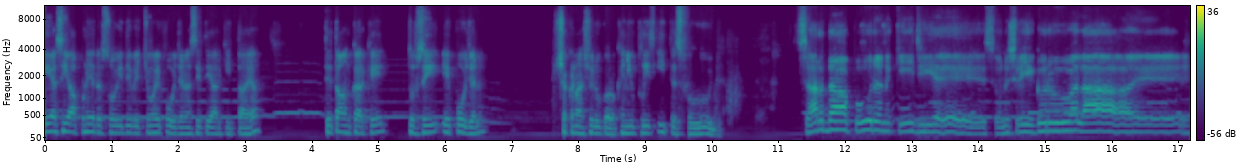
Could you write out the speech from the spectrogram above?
ਇਹ ਅਸੀਂ ਆਪਣੀ ਰਸੋਈ ਦੇ ਵਿੱਚੋਂ ਇਹ ਭੋਜਨ ਅਸੀਂ ਤਿਆਰ ਕੀਤਾ ਆ। ਤੇ ਤਾਂ ਕਰਕੇ ਤੁਸੀਂ ਇਹ ਭੋਜਨ ਛਕਣਾ ਸ਼ੁਰੂ ਕਰੋ। Can you please eat this food? सरदा पूरन कीजिए सुन Shri guru alaye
